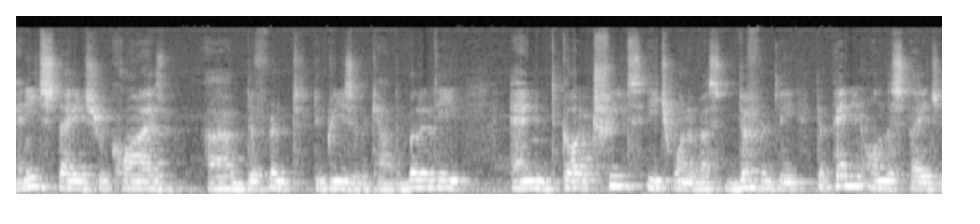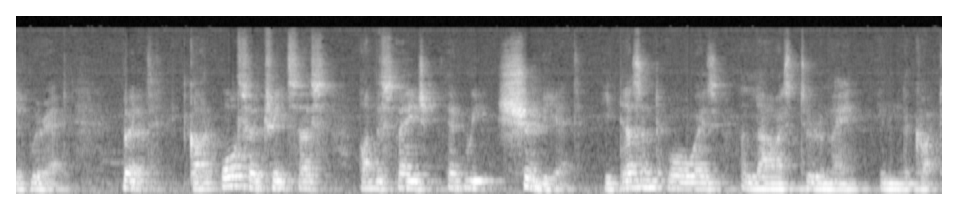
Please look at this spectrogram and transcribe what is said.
And each stage requires um, different degrees of accountability, and God treats each one of us differently depending on the stage that we're at. But God also treats us on the stage that we should be at. He doesn't always allow us to remain in the cot.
